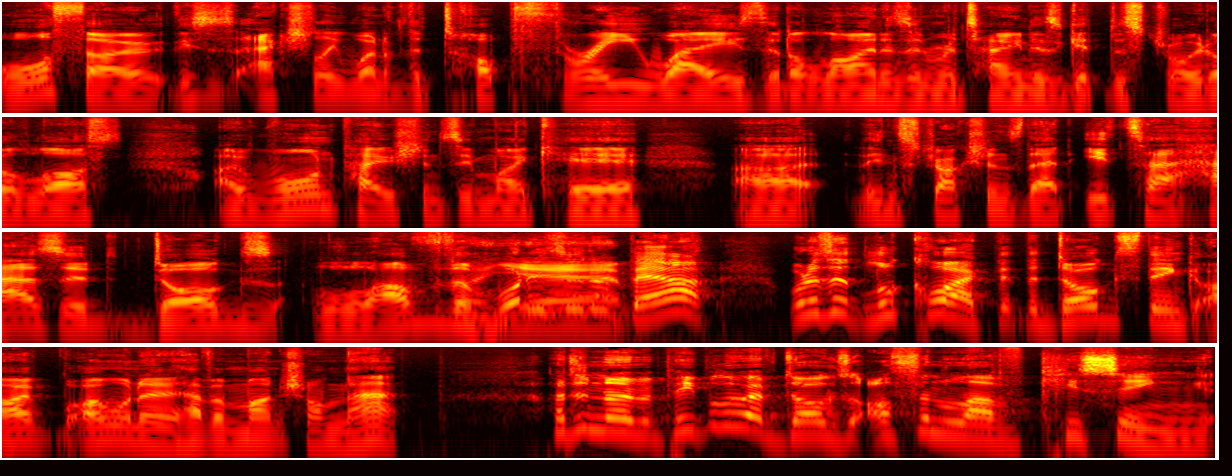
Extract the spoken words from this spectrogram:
ortho, this is actually one of the top three ways that aligners and retainers get destroyed or lost. I warn patients in my care uh, the instructions that it's a hazard. Dogs love them. What is it about? What does it look like that the dogs think I, I want to have a munch on that? I don't know, but people who have dogs often love kissing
